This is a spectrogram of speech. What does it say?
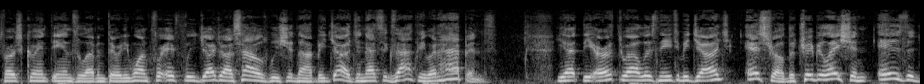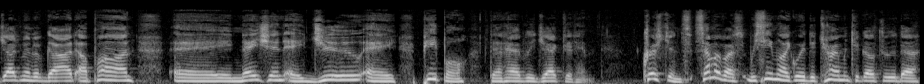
1 Corinthians 11:31 For if we judge ourselves, we should not be judged, and that's exactly what happens. Yet the earth dwellers need to be judged. Israel, the tribulation is the judgment of God upon a nation, a Jew, a people that have rejected him. Christians, some of us, we seem like we're determined to go through the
